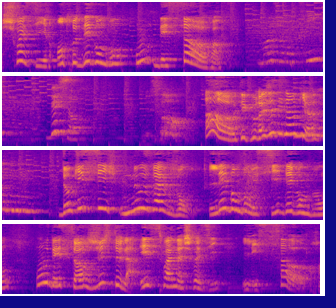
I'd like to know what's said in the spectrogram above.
choisir entre des bonbons ou des sorts. Moi j'ai pris des sorts. Des sorts? Oh, t'es courageux dis donc. Mmh. Donc ici, nous avons les bonbons ici, des bonbons ou des sorts juste là. Et Swan a choisi les sorts.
